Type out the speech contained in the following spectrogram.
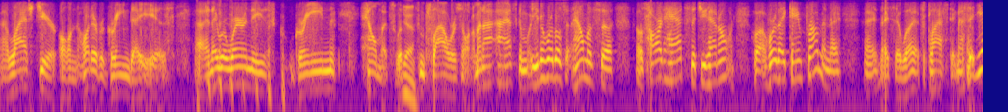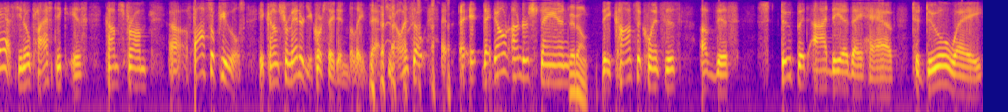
uh, last year on whatever Green Day is, uh, and they were wearing these green helmets with Yeah. some flowers on them. And I, I asked them, you know where those helmets, uh, those hard hats that you had on, uh, where they came from? And they they they said, well, it's plastic. And I said, yes, you know, plastic is comes from uh, fossil fuels. It comes from energy. Of course, they didn't believe that, you know, and so uh, it, they don't understand They don't. the consequences of this stupid idea they have to do away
